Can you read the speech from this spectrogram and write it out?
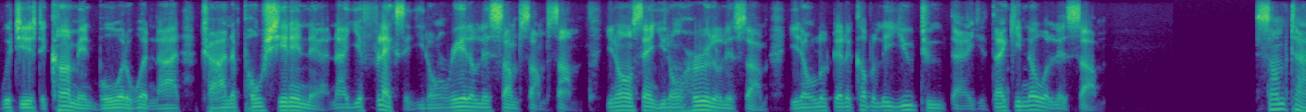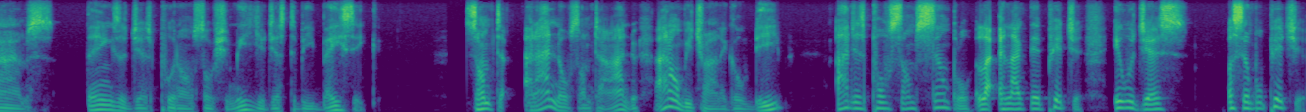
which is the comment board or whatnot, trying to post shit in there. Now you're flexing. You don't a list, some, some, some. You know what I'm saying? You don't heard a little something. You don't looked at a couple of the YouTube things. You think you know a little something. Sometimes things are just put on social media just to be basic. Sometimes, and I know sometimes I do. I don't be trying to go deep. I just post something simple, like and like that picture. It was just a simple picture.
